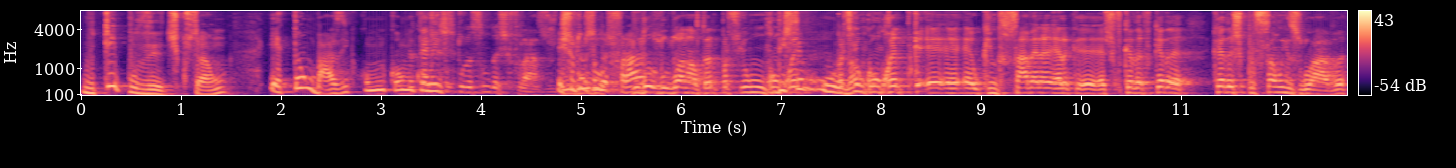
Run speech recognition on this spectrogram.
o tipo de discussão é tão básico como, como, Até como a estruturação das frases. A estruturação do, das frases. Do, do, Donald Trump parecia um concorrente, o, parecia um concorrente porque é, é, é, o que interessava era, era cada, cada, cada expressão isolada,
